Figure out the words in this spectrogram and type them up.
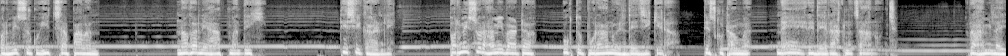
परमेश्वरको इच्छा पालन नगर्ने आत्मा देखि त्यसै कारणले परमेश्वर हामीबाट उक्त पुरानो हृदय झिकेर त्यसको ठाउँमा नयाँ हृदय राख्न चाहनुहुन्छ। र हामीलाई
